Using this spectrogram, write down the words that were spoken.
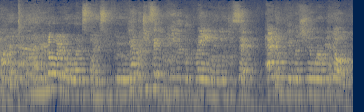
Oh, you know I don't like spicy food. Yeah, but you said you hated the rain, and you just said, I don't give a shit where we go.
